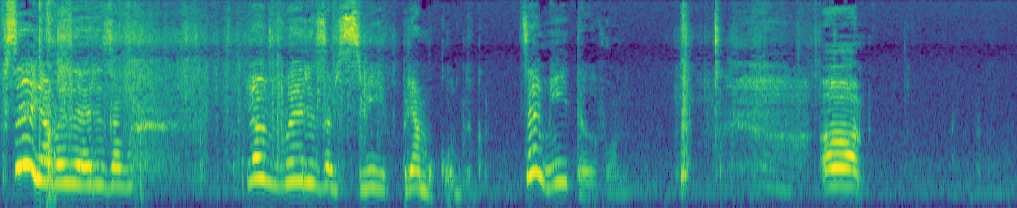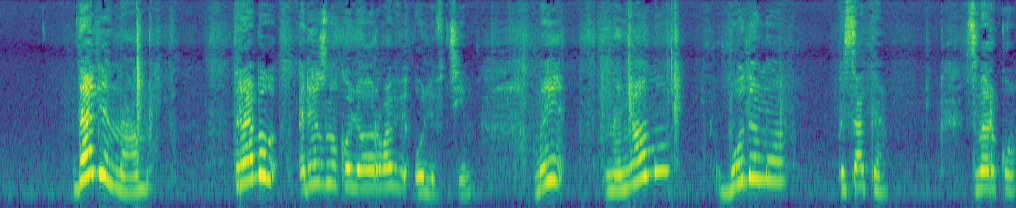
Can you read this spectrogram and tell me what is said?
все, я вирізав. Я вирізав свій прямокутник. Це мій телефон. Е, далі нам треба різнокольорові олівці. Ми на ньому будемо писати зверху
